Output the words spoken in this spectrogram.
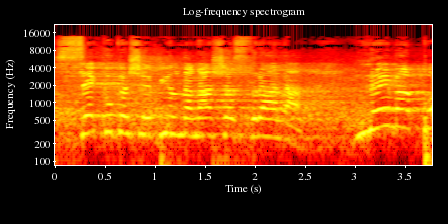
секогаш е бил на наша страна. Нема по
